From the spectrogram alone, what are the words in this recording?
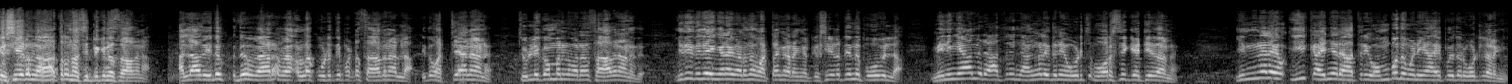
കൃഷിയുടെ മാത്രം നശിപ്പിക്കുന്ന സാധനം അല്ലാതെ ഇത് ഇത് വേറെ ഉള്ള കൂട്ടത്തിൽപ്പെട്ട സാധനമല്ല. ഇത് ഒറ്റയാനാണ്. ചുള്ളിക്കൊമ്പൻ എന്ന് പറയുന്ന സാധനമാണിത്. ഇത് ഇതിലെ ഇങ്ങനെ കിടന്ന് വട്ടം കറങ്ങും കൃഷിയിടത്തിൽ നിന്ന് പോവില്ല. മിനിങ്ങാന്ന് രാത്രി ഞങ്ങൾ ഇതിനെ ഓടിച്ച് ഫോറസ്റ്റിൽ കയറ്റിയതാണ്. ഇന്നലെ ഈ കഴിഞ്ഞ രാത്രി ഒമ്പത് മണിയായപ്പോൾ ഇത് റോട്ടിലിറങ്ങി.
